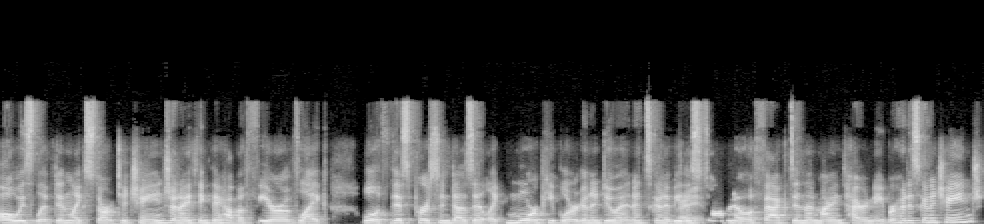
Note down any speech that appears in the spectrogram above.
always lived in like start to change. And I think they have a fear of like, well, if this person does it, like more people are going to do it and it's going to be right. this domino effect. And then my entire neighborhood is going to change.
